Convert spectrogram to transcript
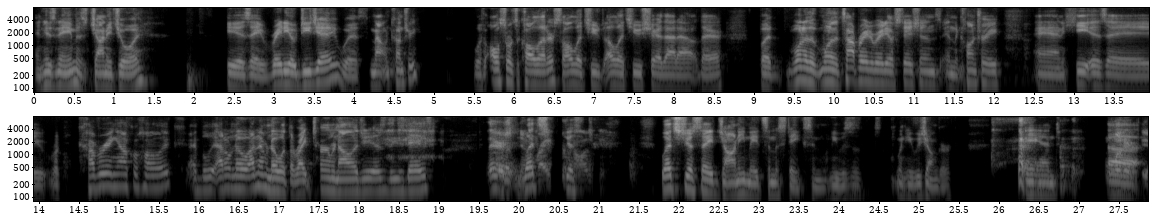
And his name is Johnny Joy. He is a radio DJ with Mountain Country with all sorts of call letters. So I'll let you I'll let you share that out there. But one of the one of the top rated radio stations in the country, and he is a recovering alcoholic. I believe I don't know. I never know what the right terminology is these days. There's But no let's right just- terminology. Let's just say Johnny made some mistakes and when he was when he was younger. And One uh, or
